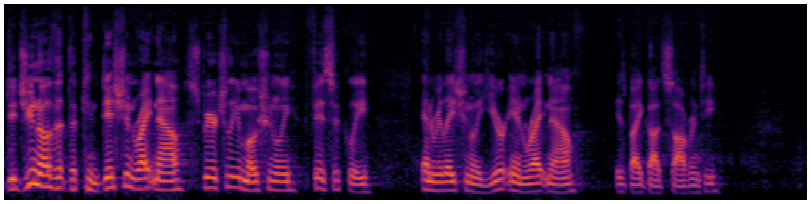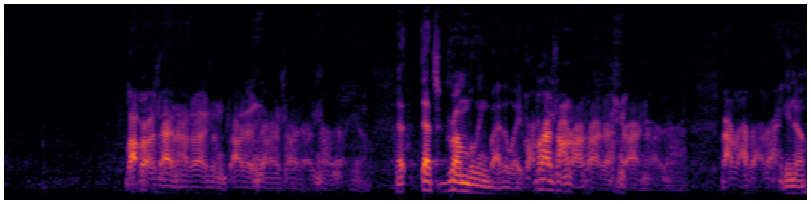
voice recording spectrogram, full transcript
Did you know that the condition right now, spiritually, emotionally, physically, and relationally, you're in right now is by God's sovereignty? That, that's grumbling, by the way. You know,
